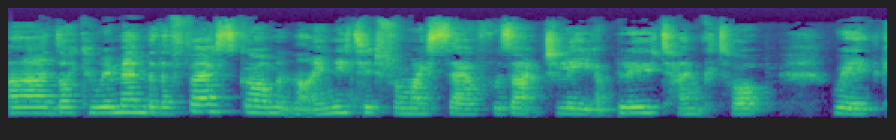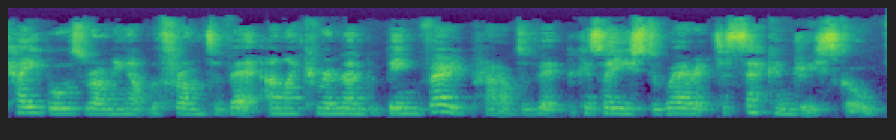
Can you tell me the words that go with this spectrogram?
and I can remember the first garment that I knitted for myself was actually a blue tank top with cables running up the front of it. And I can remember being very proud of it because I used to wear it to secondary school.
